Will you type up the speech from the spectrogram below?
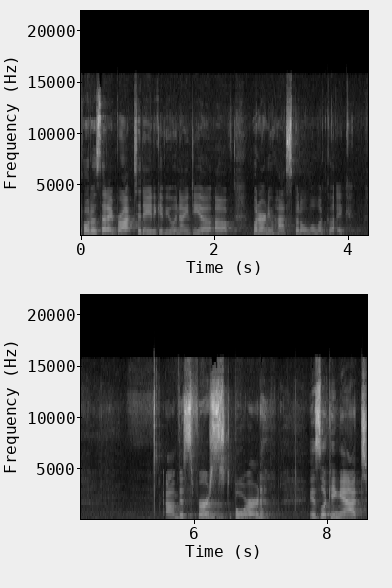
photos that I brought today to give you an idea of what our new hospital will look like. Um, this first board is looking at,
